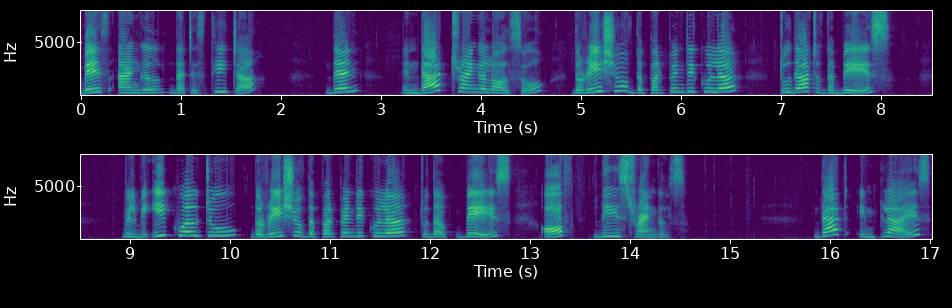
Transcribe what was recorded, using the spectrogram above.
base angle that is theta, then in that triangle also the ratio of the perpendicular to that of the base will be equal to the ratio of the perpendicular to the base of these triangles. That implies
